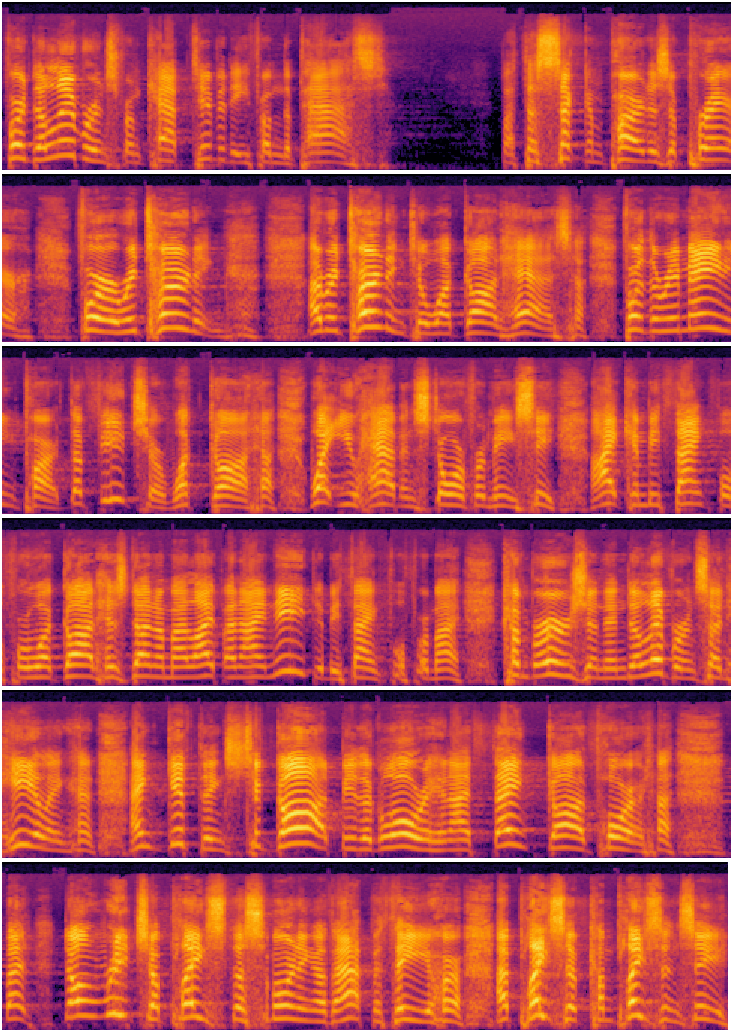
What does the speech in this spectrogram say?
for deliverance from captivity from the past. But the second part is a prayer for a returning, a returning to what God has. For the remaining part, the future, what God, what you have in store for me. See, I can be thankful for what God has done in my life, and I need to be thankful for my conversion and deliverance and healing and, and giftings. To God be the glory, and I thank God for it. But don't reach a place this morning of apathy or a place of complacency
